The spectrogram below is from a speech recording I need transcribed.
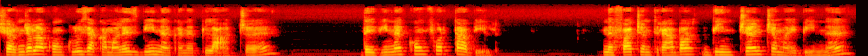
și ajungem la concluzia că am ales bine, că ne place, devine confortabil. Ne facem treaba din ce în ce mai bine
